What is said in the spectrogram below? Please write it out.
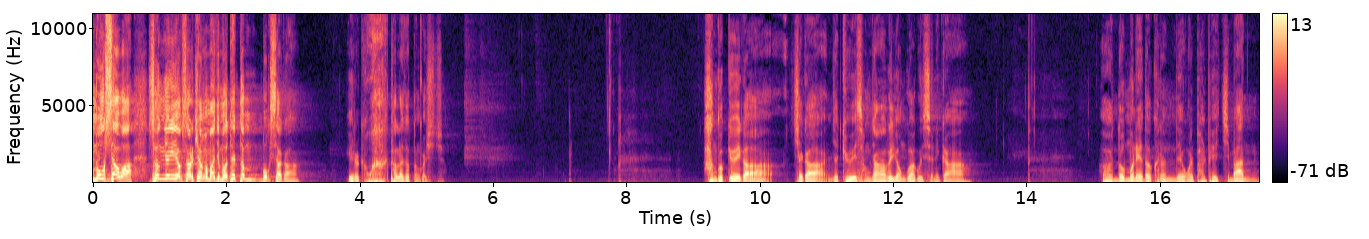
목사와 성령의 역사를 경험하지 못했던 목사가 이렇게 확 달라졌던 것이죠. 한국 교회가 제가 이제 교회 성장학을 연구하고 있으니까 어, 논문에도 그런 내용을 발표했지만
